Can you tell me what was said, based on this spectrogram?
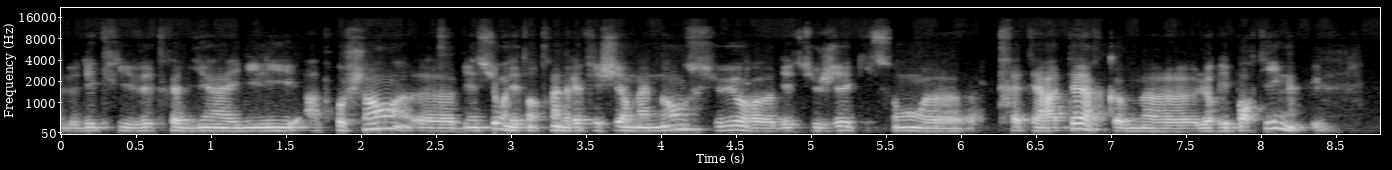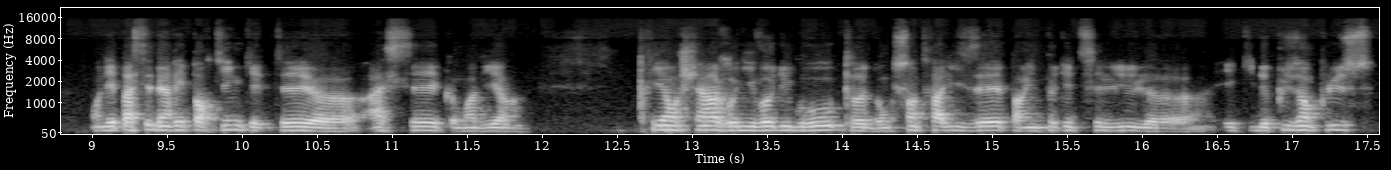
le décrivait très bien Émilie, approchant, euh, bien sûr, on est en train de réfléchir maintenant sur euh, des sujets qui sont très terre à terre, comme le reporting. On est passé d'un reporting qui était assez, comment dire, pris en charge au niveau du groupe, donc centralisé par une petite cellule et qui de plus en plus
